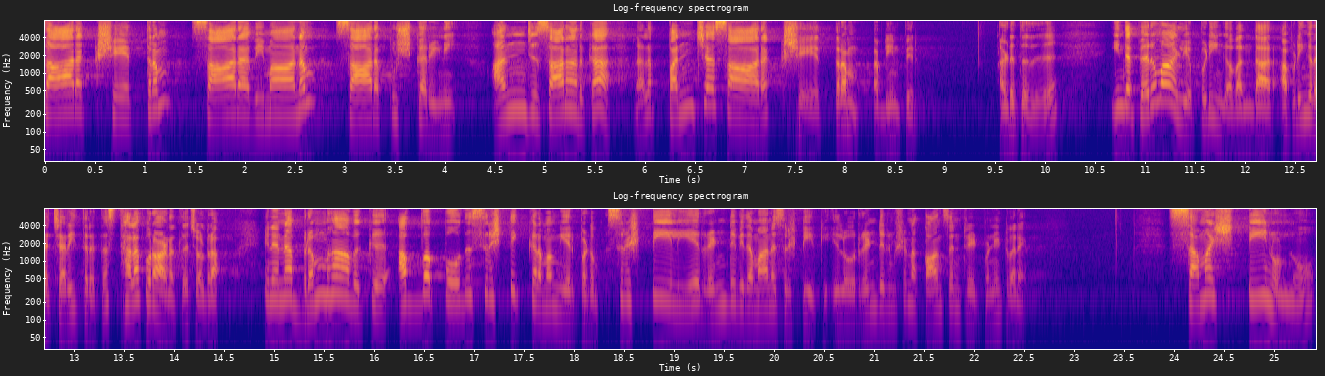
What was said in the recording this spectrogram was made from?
சாரக்ஷேத்திரம் சார விமானம் சார புஷ்கரிணி அஞ்சு சாரம் இருக்கா? அதனால பஞ்சசார க்ஷேத்திரம் அப்படின்னு பேர். அடுத்தது இந்த பெருமாள் எப்படி இங்க வந்தார் அப்படிங்கிற சரித்திரத்தை ஸ்தல புராணத்துல சொல்றா. என்னன்னா பிரம்மாவுக்கு அவ்வப்போது சிருஷ்டி கிரமம் ஏற்படும். சிருஷ்டியிலேயே ரெண்டு விதமான சிருஷ்டி இருக்கு. இதுல ஒரு ரெண்டு நிமிஷம் நான் கான்சென்ட்ரேட் பண்ணிட்டு வரேன். சமஷ்டின்னு ஒண்ணு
